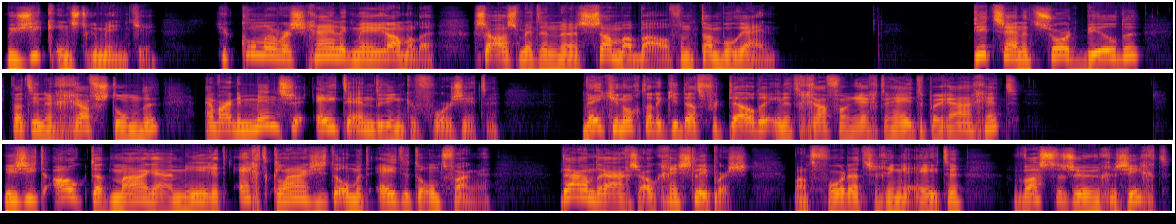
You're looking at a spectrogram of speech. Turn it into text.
muziekinstrumentje. Je kon er waarschijnlijk mee rammelen, zoals met een uh, sambabal of een tamboerijn. Dit zijn het soort beelden dat in een graf stonden en waar de mensen eten en drinken voor zetten. Weet je nog dat ik je dat vertelde in het graf van rechter Hete Peraget? Je ziet ook dat Maya en Merit echt klaar zitten om het eten te ontvangen. Daarom dragen ze ook geen slippers, want voordat ze gingen eten, wasten ze hun gezicht,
